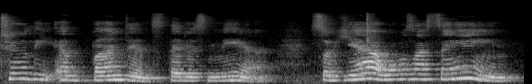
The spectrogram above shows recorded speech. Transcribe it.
to the abundance that is near. So yeah, what was I saying?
